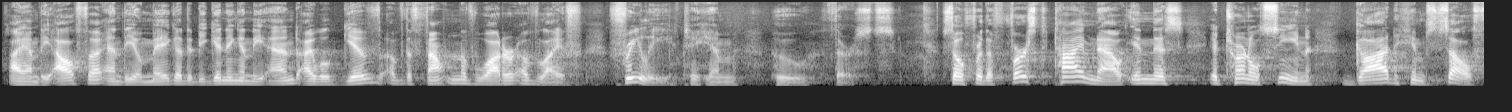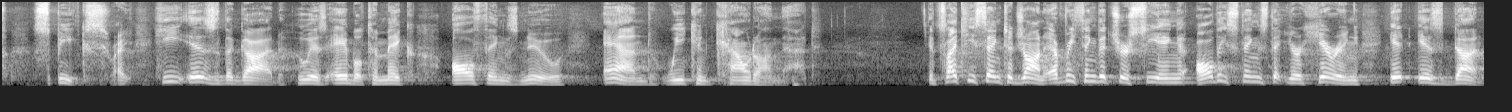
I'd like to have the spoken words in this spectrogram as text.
I am the Alpha and the Omega, the beginning and the end. I will give of the fountain of water of life freely to him who thirsts. So, for the first time now in this eternal scene, God Himself speaks, right? He is the God who is able to make all things new, and we can count on that. It's like He's saying to John, everything that you're seeing, all these things that you're hearing, it is done.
